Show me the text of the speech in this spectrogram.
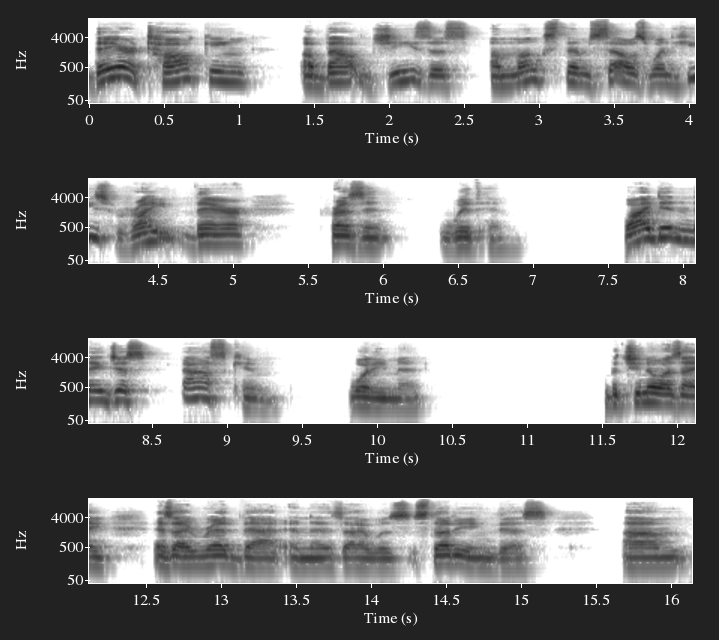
they are talking about Jesus amongst themselves when he's right there present with him. Why didn't they just ask him what he meant? But you know, as I as I read that and as I was studying this, um,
